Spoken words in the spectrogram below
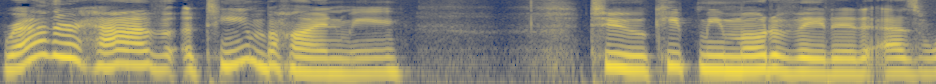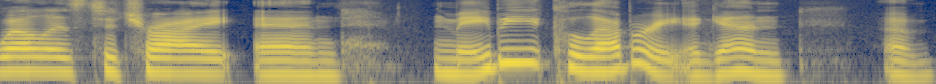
rather have a team behind me to keep me motivated as well as to try and maybe collaborate again. Um,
